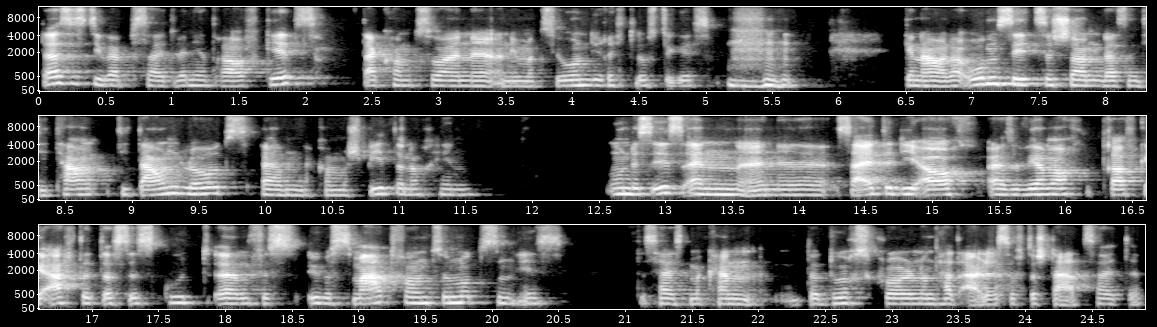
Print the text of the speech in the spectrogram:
Das ist die Website. Wenn ihr drauf geht, da kommt so eine Animation, die recht lustig ist. genau, da oben seht ihr schon, da sind die, die Downloads. Ähm, da kommen wir später noch hin. Und es ist ein, eine Seite, die auch, also wir haben auch darauf geachtet, dass das gut ähm, fürs, über Smartphone zu nutzen ist. Das heißt, man kann da durchscrollen und hat alles auf der Startseite.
